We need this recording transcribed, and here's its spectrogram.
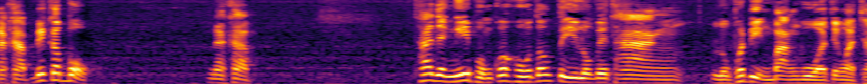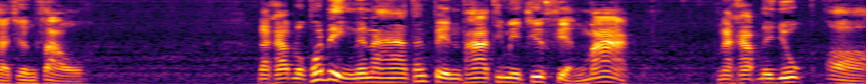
นะครับเมกะบกนะครับ ถ้าอย่างนี้ผมก็คงต้องตีลงไปทางหลวงพ่อดิ่งบางบัว จังหวัดฉะเชิงเซานะครับหลวงพ่อดิ่งเนี่ยนะฮะท่านเป็นพระที่มีชื่อเสียงมากนะครับ ในยุคเอ่อ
